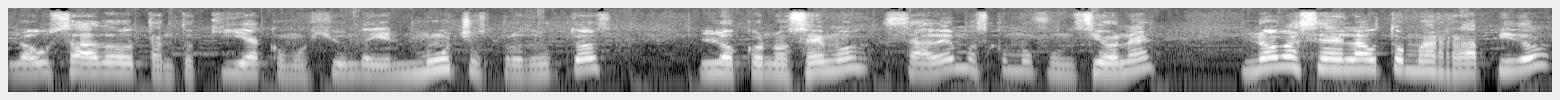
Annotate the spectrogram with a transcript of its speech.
lo ha usado tanto Kia como Hyundai en muchos productos, lo conocemos, sabemos cómo funciona, no va a ser el auto más rápido,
